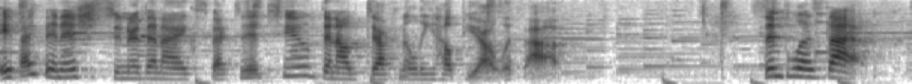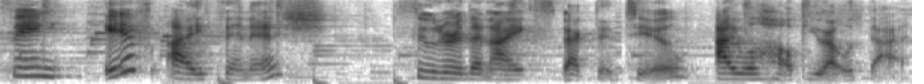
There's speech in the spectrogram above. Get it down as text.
If I finish sooner than I expected to, then I'll definitely help you out with that. Simple as that. Saying, if I finish sooner than I expected to, I will help you out with that.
